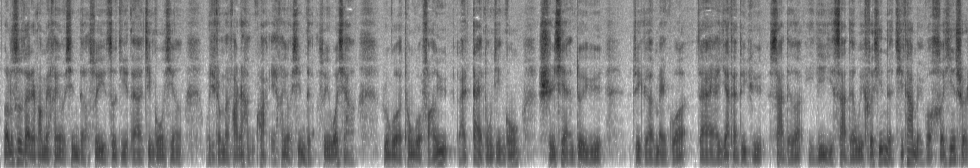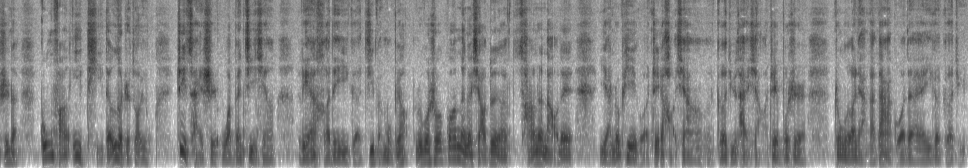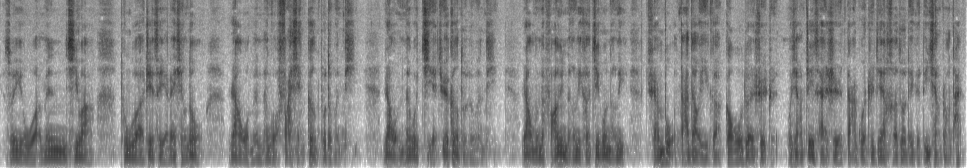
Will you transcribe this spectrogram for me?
俄罗斯在这方面很有心得，所以自己的进攻性武器装备发展很快，也很有心得。所以我想，如果通过防御来带动进攻，实现对于。这个美国在亚太地区萨德以及以萨德为核心的其他美国核心设施的攻防一体的遏制作用，这才是我们进行联合的一个基本目标。如果说光那个小盾藏着脑袋掩着屁股，这好像格局太小，这不是中俄两个大国的一个格局。所以我们希望通过这次演练行动，让我们能够发现更多的问题，让我们能够解决更多的问题。让我们的防御能力和进攻能力全部达到一个高端水准，我想这才是大国之间合作的一个理想状态。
